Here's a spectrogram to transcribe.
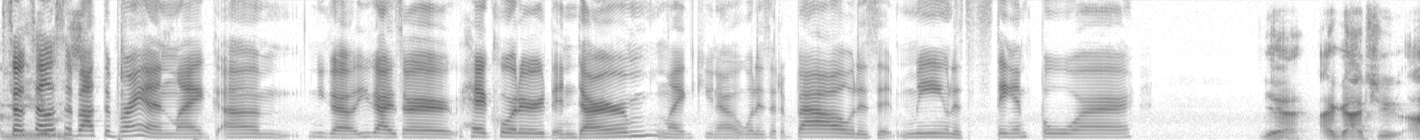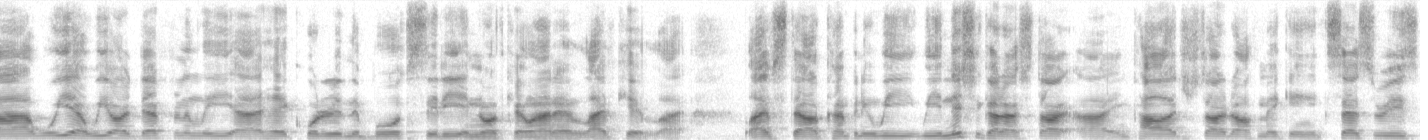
I so mean, tell us about the brand. Like, um, you go, you guys are headquartered in Durham. Like, you know, what is it about? What does it mean? What does it stand for? Yeah, I got you. Uh, well, yeah, we are definitely uh, headquartered in the Bull City in North Carolina. Life Kit li- Lifestyle Company. We we initially got our start uh, in college. Started off making accessories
